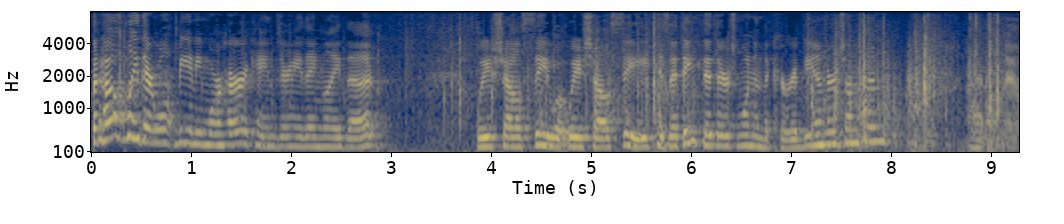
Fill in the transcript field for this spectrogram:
But hopefully there won't be any more hurricanes or anything like that. We shall see what we shall see because I think that there's one in the Caribbean or something. I don't know.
